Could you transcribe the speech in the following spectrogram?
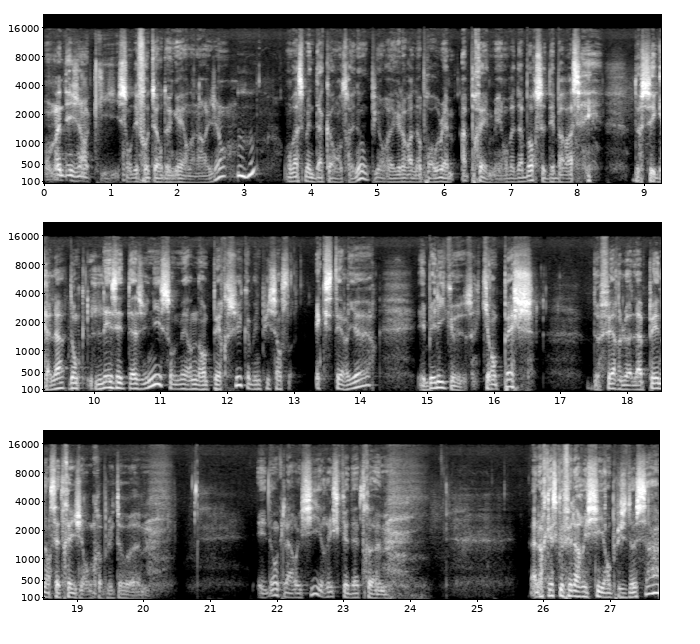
on a des gens qui sont des fauteurs de guerre dans la région. Mhm. On va se mettre d'accord entre nous, puis on réglera nos problèmes après, mais on va d'abord se débarrasser de ces gars-là. Donc les États-Unis sont maintenant perçus comme une puissance extérieure et belliqueuse, qui empêche de faire la paix dans cette région, plutôt. Euh. Et donc la Russie risque d'être... Euh. Alors qu'est-ce que fait la Russie en plus de ça?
